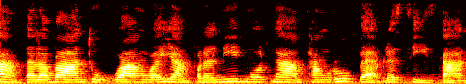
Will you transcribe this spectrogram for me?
ต่างแต่ละบานถูกวางไว้อย่างประณีตงดงามทั้งรูปแบบและสีสัน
